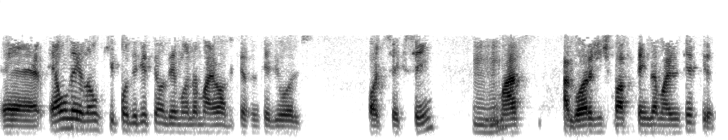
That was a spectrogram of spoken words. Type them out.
é, é, um leilão que poderia ter uma demanda maior do que as anteriores, pode ser que sim, uhum. mas agora a gente passa a ter ainda mais incerteza.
